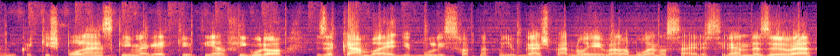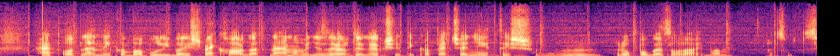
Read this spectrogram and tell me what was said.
mondjuk egy kis Polánszki, meg egy-két ilyen figura, ezek kámba együtt bulizhatnak mondjuk Gáspár Noével, a Buenos Aires-i rendezővel, hát ott lennék a babuliba, és meghallgatnám, ahogy az ördögök sütik a pecsenyét, és ropog az olajban a cucc.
